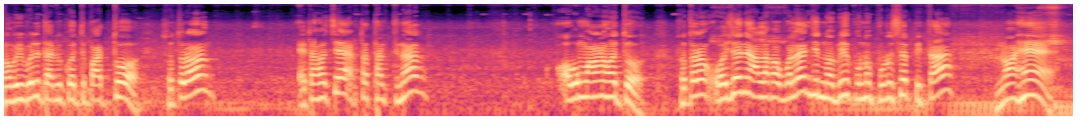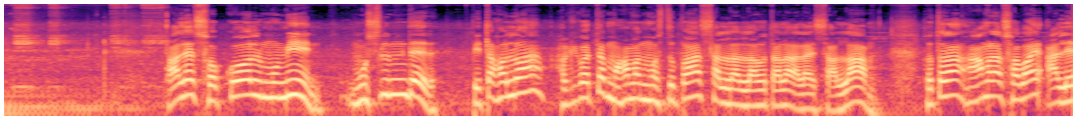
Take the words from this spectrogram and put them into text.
নবী বলে দাবি করতে পারতো। সুতরাং এটা হচ্ছে একটা তার তেনার অবমাননা হতো সুতরাং ওই জন্যই আল্লাপাক বলেন যে নবী কোনো পুরুষের পিতা নহে। তাহলে সকল মুমিন মুসলিমদের পিতা হলো হকিকতে মোহাম্মদ মুস্তফা সাল্লাহ তালা আলাই সাল্লাম। সুতরাং আমরা সবাই আলে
